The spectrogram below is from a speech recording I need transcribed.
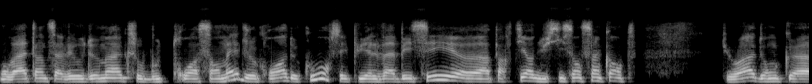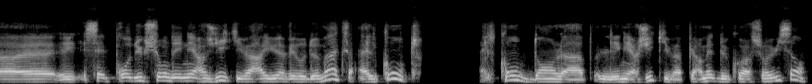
on va atteindre sa VO2 max au bout de 300 mètres, je crois, de course, et puis elle va baisser euh, à partir du 650. Tu vois, donc euh, cette production d'énergie qui va arriver à VO2 max, elle compte. Elle compte dans l'énergie qui va permettre de courir sur 800.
